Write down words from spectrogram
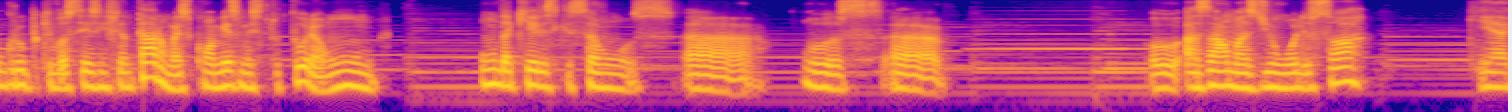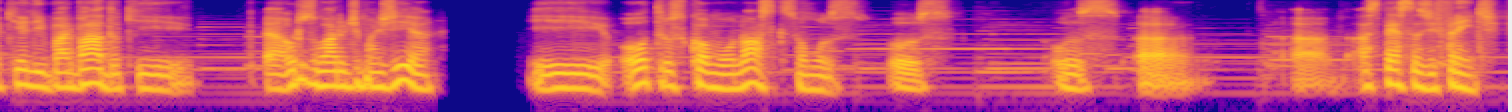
o grupo que vocês enfrentaram, mas com a mesma estrutura. Um, um daqueles que são os, ah, os o- as almas de um olho só, que é aquele barbado que é usuário de magia, e outros como nós, que somos os, os ah, ah, as peças de frente.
